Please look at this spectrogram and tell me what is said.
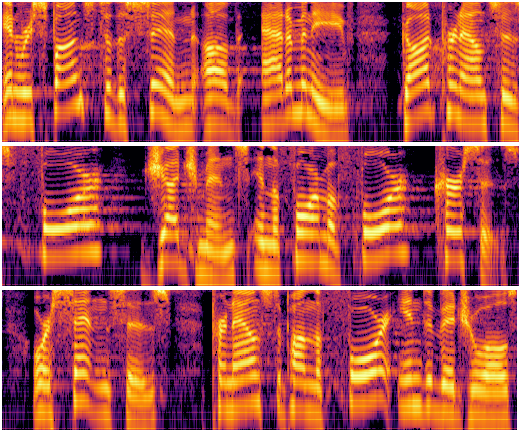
In response to the sin of Adam and Eve, God pronounces four judgments in the form of four curses or sentences pronounced upon the four individuals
